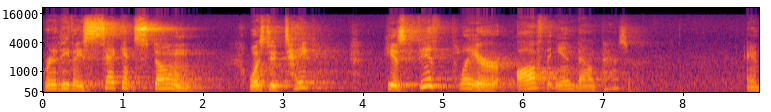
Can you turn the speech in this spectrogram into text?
Ranadive's second stone was to take his fifth player off the inbound passer and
